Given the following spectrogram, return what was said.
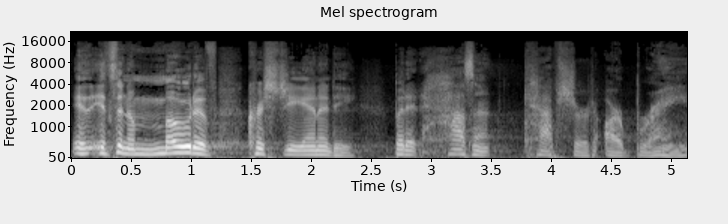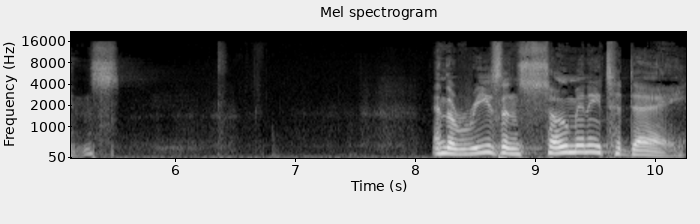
It's an emotive Christianity, but it hasn't captured our brains. And the reason so many today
